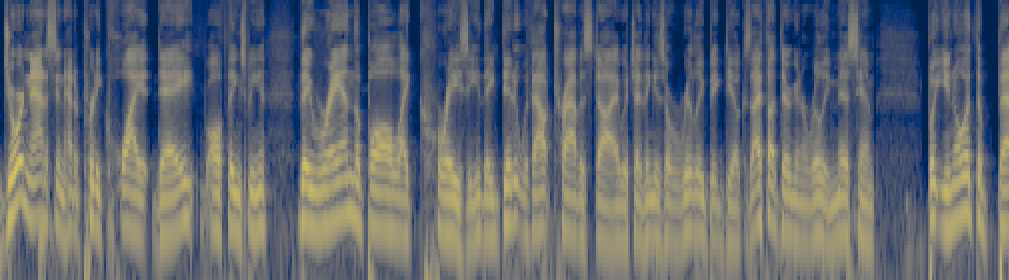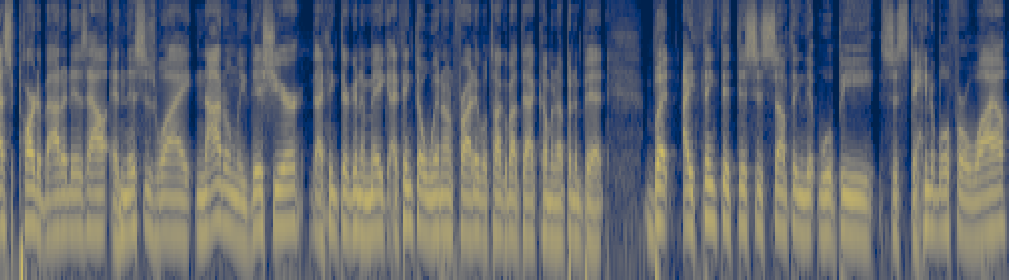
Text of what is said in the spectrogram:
Jordan Addison had a pretty quiet day, all things being. They ran the ball like crazy. They did it without Travis Dye, which I think is a really big deal because I thought they were going to really miss him. But you know what the best part about it is, Al, and this is why not only this year, I think they're going to make. I think they'll win on Friday. We'll talk about that coming up in a bit. But I think that this is something that will be sustainable for a while.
